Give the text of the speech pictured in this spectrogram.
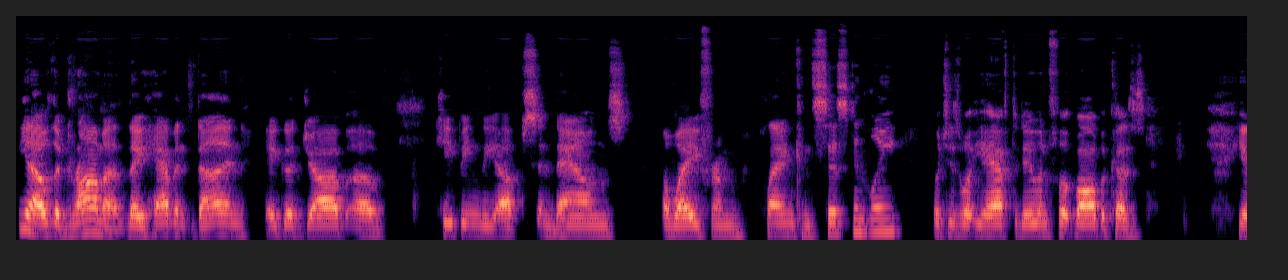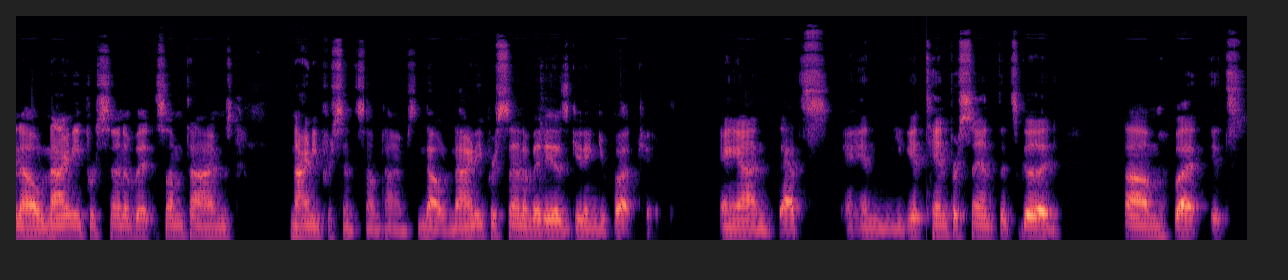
you know, the drama. They haven't done a good job of keeping the ups and downs away from playing consistently, which is what you have to do in football because, you know, 90% of it sometimes, 90% sometimes, no, 90% of it is getting your butt kicked. And that's, and you get 10% that's good. Um, but it's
